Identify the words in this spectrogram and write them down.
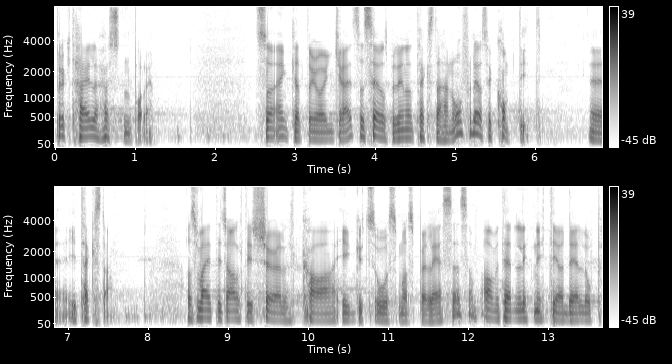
brukt hele høsten på det. Så enkelt og greit så ser vi på denne teksten her nå, for det har kommet dit eh, i teksten. Og så vet ikke alltid sjøl hva i Guds ord som vi bør lese, så av og til er det litt nyttig å dele opp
